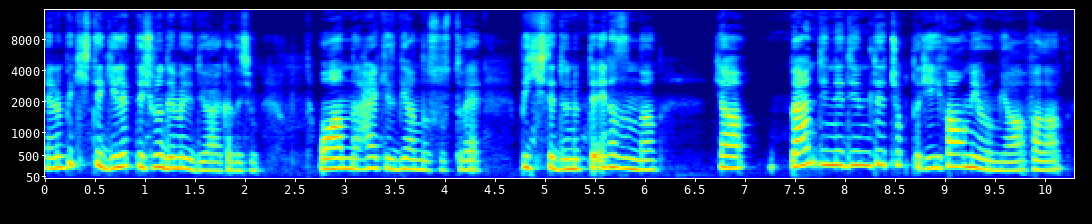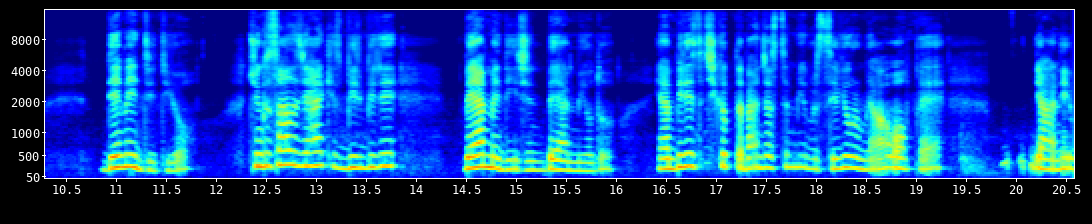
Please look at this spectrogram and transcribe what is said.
Yani bir kişi de gelip de şunu demedi diyor arkadaşım. O anda herkes bir anda sustu ve bir kişi de dönüp de en azından ya ben dinlediğimde çok da keyif almıyorum ya falan demedi diyor. Çünkü sadece herkes birbiri beğenmediği için beğenmiyordu. Yani birisi çıkıp da ben Justin Bieber seviyorum ya oh be. Yani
